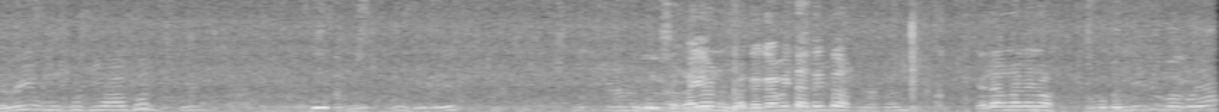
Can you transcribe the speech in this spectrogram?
Lalayo mo ko si Hagod. So ngayon, magagamit natin to. Kailangan ano? Mga bandido ba, kuya?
